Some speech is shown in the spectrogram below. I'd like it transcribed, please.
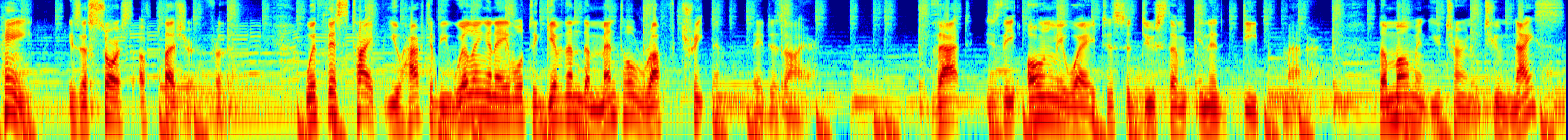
Pain is a source of pleasure for them. With this type, you have to be willing and able to give them the mental rough treatment they desire. That is the only way to seduce them in a deep manner. The moment you turn too nice,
